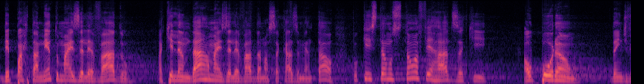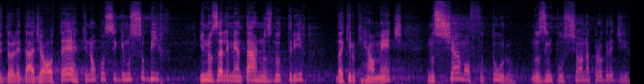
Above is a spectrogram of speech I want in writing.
departamento mais elevado, aquele andar mais elevado da nossa casa mental, porque estamos tão aferrados aqui ao porão da individualidade, ao alter, que não conseguimos subir e nos alimentar, nos nutrir daquilo que realmente nos chama ao futuro, nos impulsiona a progredir.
